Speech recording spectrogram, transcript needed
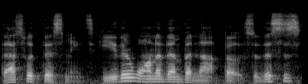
That's what this means. Either one of them, but not both. So this is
